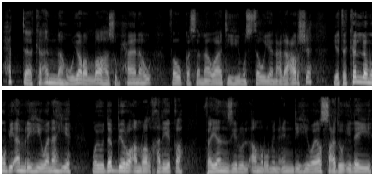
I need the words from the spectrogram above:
حتى كأنه يرى الله سبحانه فوق سماواته مستويا على عرشه يتكلم بأمره ونهيه ويدبر أمر الخليقة فينزل الأمر من عنده ويصعد إليه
